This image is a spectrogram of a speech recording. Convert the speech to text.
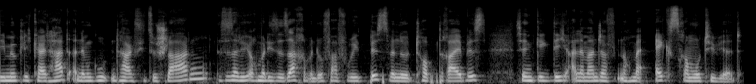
die Möglichkeit hat, an einem guten Tag sie zu schlagen. Das ist natürlich auch mal diese Sache, wenn du Favorit bist, wenn du Top 3 bist, sind gegen dich alle Mannschaften nochmal extra motiviert.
